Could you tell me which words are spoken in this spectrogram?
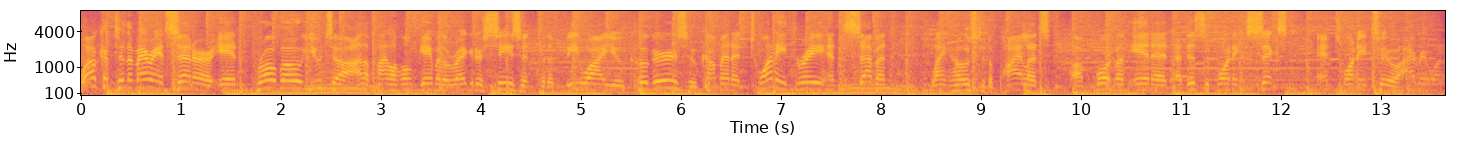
Welcome to the Marriott Center in Provo, Utah, the final home game of the regular season for the BYU Cougars, who come in at 23 and 7, playing host to the Pilots of Portland in at a disappointing 6 and 22. Hi, everyone.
